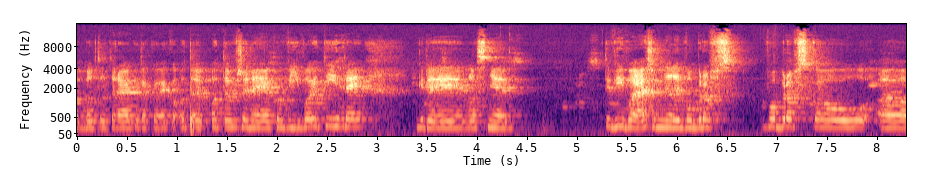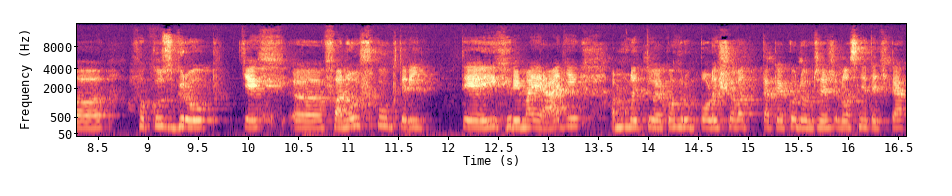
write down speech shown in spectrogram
Uh, byl to teda jako takový jako ote- otevřený jako vývoj té hry, kdy vlastně ty vývojáři měli obrovs, obrovskou uh, focus group těch fanoušků, který ty jejich hry mají rádi a mohli tu jako hru polišovat tak jako dobře, že vlastně teďka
